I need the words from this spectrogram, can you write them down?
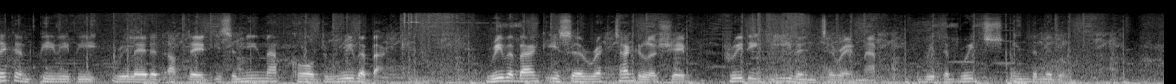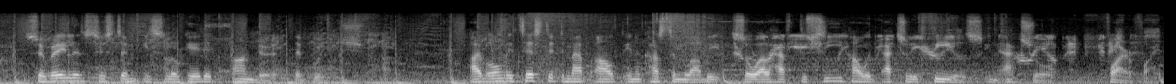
Second PvP related update is a new map called Riverbank. Riverbank is a rectangular shaped, pretty even terrain map with a bridge in the middle. Surveillance system is located under the bridge. I've only tested the map out in a custom lobby, so I'll have to see how it actually feels in actual firefight.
